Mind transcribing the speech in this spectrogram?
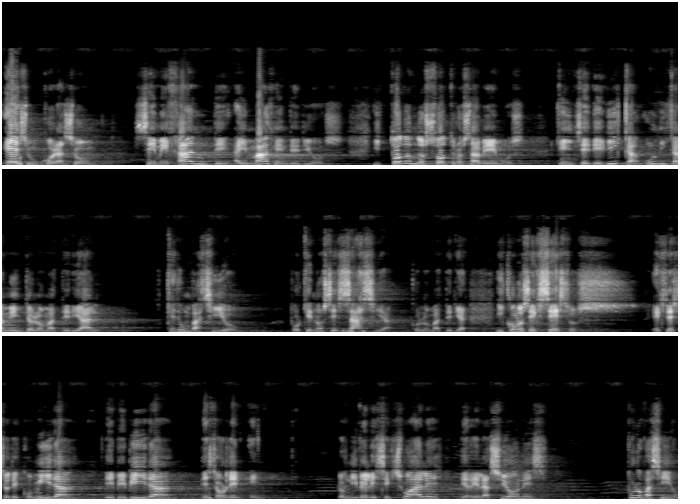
Es un corazón semejante a imagen de Dios. Y todos nosotros sabemos que quien se dedica únicamente a lo material queda un vacío porque no se sacia con lo material. Y con los excesos, exceso de comida, de bebida, desorden en los niveles sexuales, de relaciones, puro vacío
